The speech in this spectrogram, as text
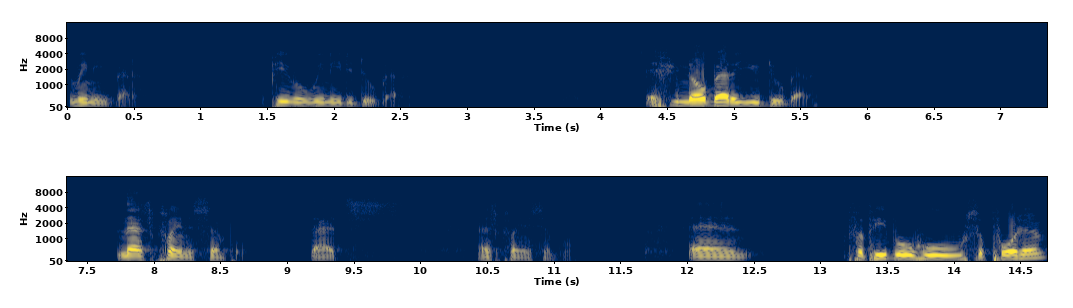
We need better. People, we need to do better. If you know better, you do better. And that's plain and simple. That's that's plain and simple. And for people who support him,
